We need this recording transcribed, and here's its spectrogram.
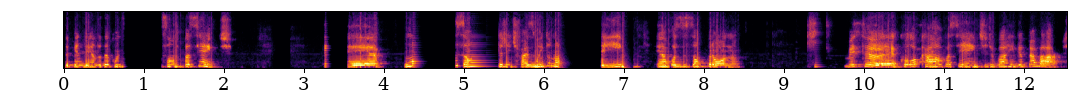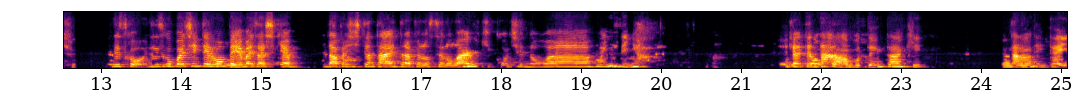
dependendo da condição do paciente. É, uma posição que a gente faz muito na UTI é a posição prona, que Betânia, é colocar o paciente de barriga para baixo. Desculpa, desculpa te interromper, mas acho que é- dá pra gente tentar entrar pelo celular, que continua ruimzinho. Quer Então tentar? tá, vou tentar aqui. Tá, tenta aí.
